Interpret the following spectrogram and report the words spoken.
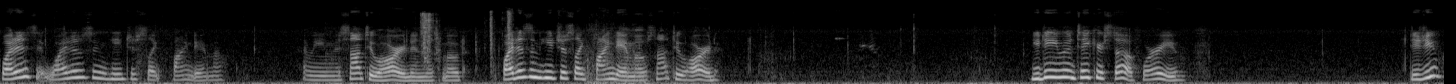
Why does it why doesn't he just like find ammo? I mean it's not too hard in this mode. Why doesn't he just like find ammo? It's not too hard. You didn't even take your stuff. Where are you? Did you?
